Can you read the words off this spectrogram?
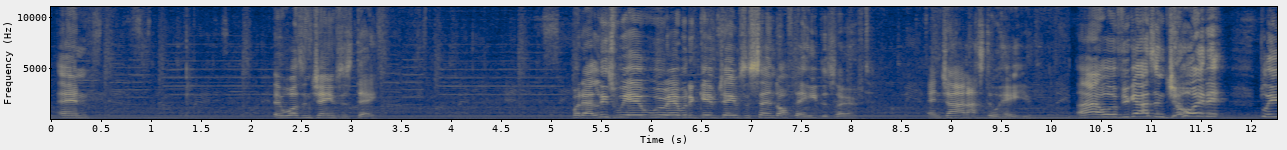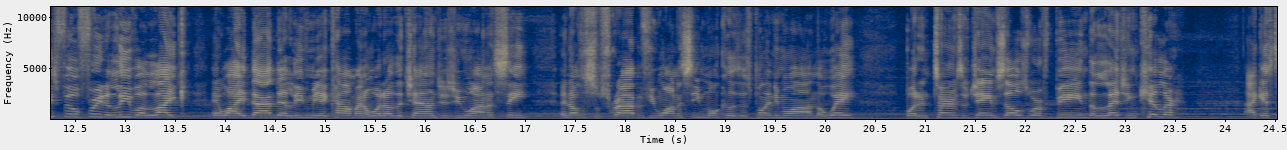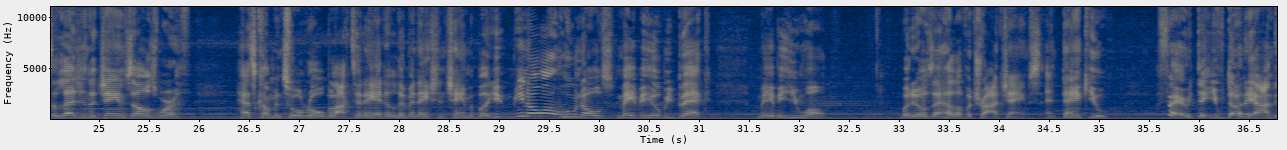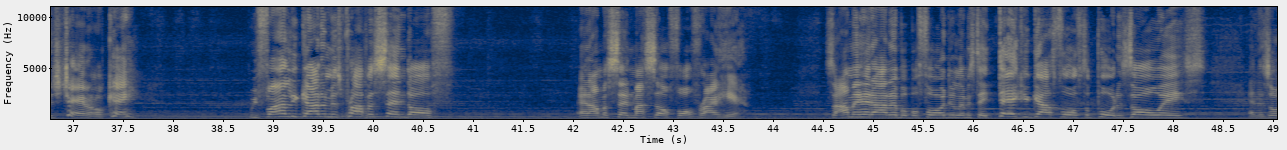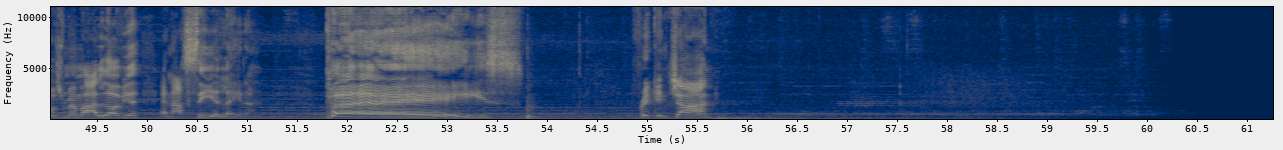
And it wasn't James's day. But at least we, we were able to give James the send off that he deserved. And John, I still hate you. All right, well, if you guys enjoyed it, please feel free to leave a like. And while you're down there, leave me a comment on what other challenges you want to see. And also subscribe if you want to see more, because there's plenty more on the way. But in terms of James Ellsworth being the legend killer, I guess the legend of James Ellsworth has come into a roadblock today at Elimination Chamber. But you, you know what? Who knows? Maybe he'll be back. Maybe he won't. But it was a hell of a try, James. And thank you for everything you've done here on this channel, okay? We finally got him his proper send-off. And I'm going to send myself off right here. So I'm to head out of there. But before I do, let me say thank you guys for support as always. And as always, remember, I love you. And I'll see you later. Peace. Freaking John.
